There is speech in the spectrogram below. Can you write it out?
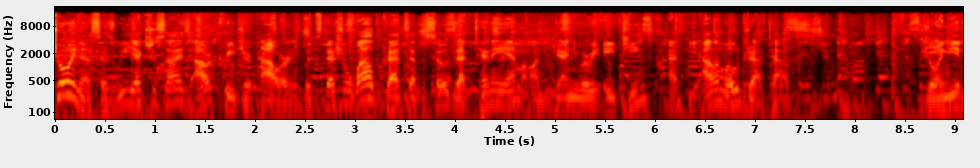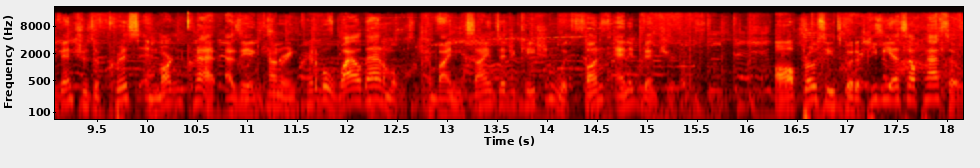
Join us as we exercise our creature power with special Wild Kratts episodes at 10 a.m. on January 18th at the Alamo Drafthouse. Join the adventures of Chris and Martin Kratt as they encounter incredible wild animals, combining science education with fun and adventure. All proceeds go to PBS El Paso.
